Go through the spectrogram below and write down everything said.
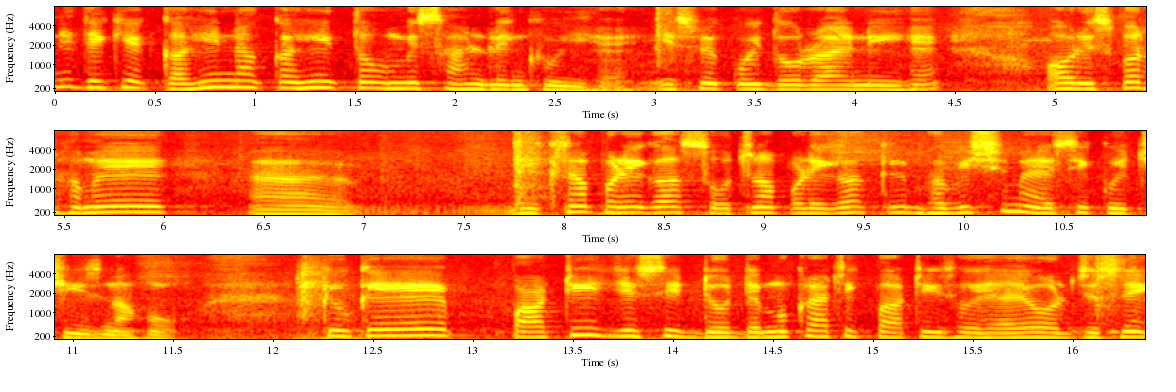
नहीं, देखिए, कहीं ना कहीं तो मिस हैंडलिंग हुई है। इसमें कोई दो राय नहीं है। और इस पर हमें देखना पड़ेगा, सोचना पड़ेगा कि भविष्य में ऐसी कोई चीज़ ना हो। क्योंकि पार्टी जैसी जो डेमोक्रेटिक पार्टी है और जिसने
